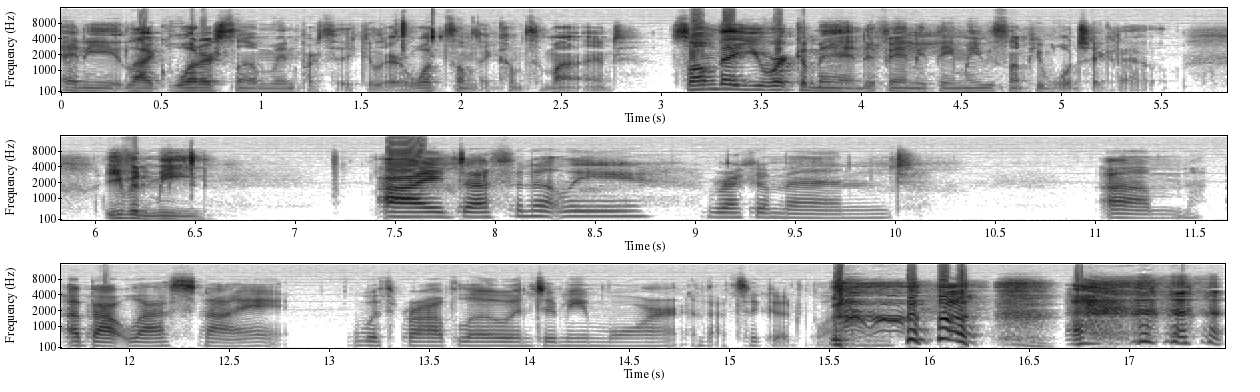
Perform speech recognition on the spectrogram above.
Any like what are some in particular? What's some that come to mind? Some that you recommend, if anything. Maybe some people will check it out. Even me. I definitely recommend um About Last Night with Rob Lowe and Demi Moore. That's a good one.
